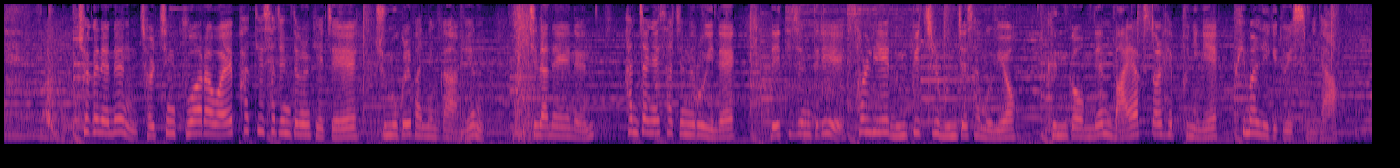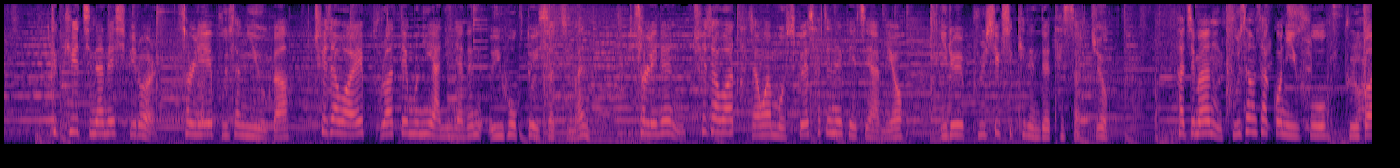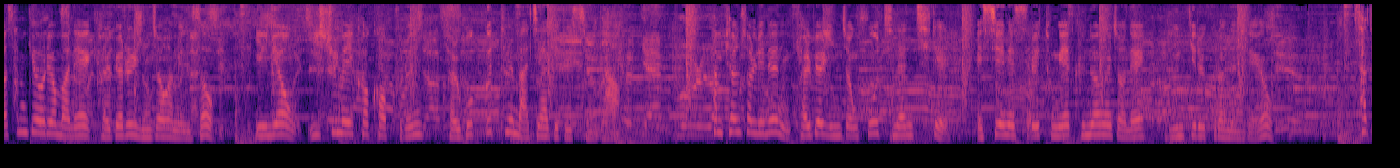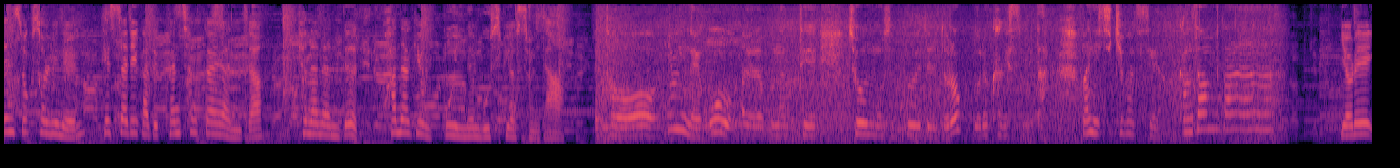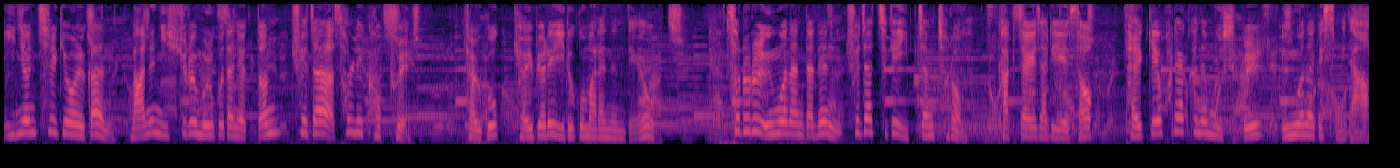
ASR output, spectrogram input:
최근에는 절친 구하라와의 파티 사진 등을 게재해 주목을 받는가 하면 지난해에는 한 장의 사진으로 인해 네티즌들이 설리의 눈빛을 문제 삼으며 근거 없는 마약설 해프닝에 휘말리기도 했습니다. 특히 지난해 11월 설리의 부상 이유가 최자와의 불화 때문이 아니냐는 의혹도 있었지만 설리는 최자와 다정한 모습의 사진을 게재하며 이를 불식시키는 듯 했었죠. 하지만 부상 사건 이후 불과 3개월여 만에 결별을 인정하면서 일명 이슈메이커 커플은 결국 끝을 맞이하게 됐습니다. 한편 설리는 결별 인정 후 지난 7일 SNS를 통해 근황을 전해 눈길을 끌었는데요. 사진 속 설리는 햇살이 가득한 창가에 앉아 편안한 듯 환하게 웃고 있는 모습이었습니다. 더힘 내고 여러분한테 좋은 모습 보여드리도록 노력하겠습니다. 많이 지켜봐 주세요. 감사합니다. 열애 2년 7개월간 많은 이슈를 몰고 다녔던 최자 설리 커플. 결국 결별에 이르고 말았는데요. 서로를 응원한다는 최자 측의 입장처럼 각자의 자리에서 밝게 활약하는 모습을 응원하겠습니다.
